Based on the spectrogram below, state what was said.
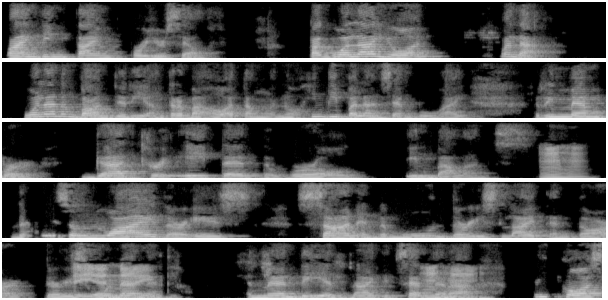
Finding time for yourself. Pag wala yon, wala. Wala ng boundary ang trabaho at ang ano, hindi balanse ang buhay. Remember, God created the world in balance. Mhm. The reason why there is sun and the moon, there is light and dark, there is Day and women night. and, and men, day and night, etc. Mhm. Because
